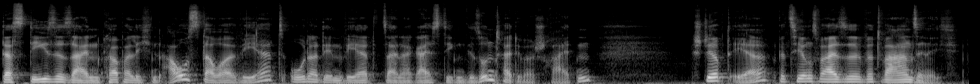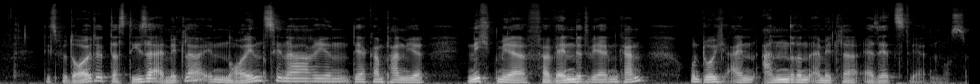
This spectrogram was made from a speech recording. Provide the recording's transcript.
dass diese seinen körperlichen Ausdauerwert oder den Wert seiner geistigen Gesundheit überschreiten, stirbt er bzw. wird wahnsinnig. Dies bedeutet, dass dieser Ermittler in neuen Szenarien der Kampagne nicht mehr verwendet werden kann und durch einen anderen Ermittler ersetzt werden muss.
